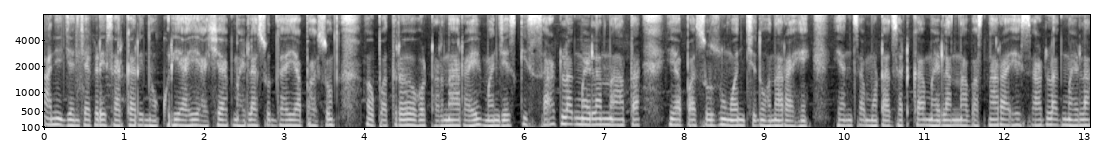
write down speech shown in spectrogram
आणि ज्यांच्याकडे सरकारी नोकरी आहे अशा महिलासुद्धा यापासून अपात्र हो ठरणार आहे. म्हणजेच की साठ लाख महिलांना आता यापासून वंचित होणार आहे. यांचा मोठा झटका महिलांना बसणार आहे. साठ लाख महिला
